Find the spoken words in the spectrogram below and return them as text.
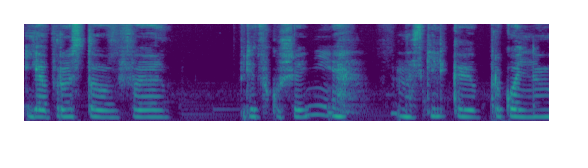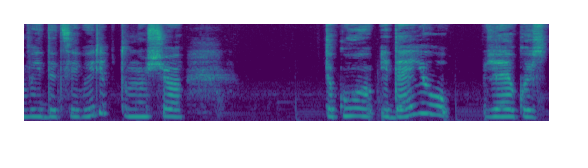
я просто в предвкушенні, наскільки прикольним вийде цей виріб, тому що таку ідею я якось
